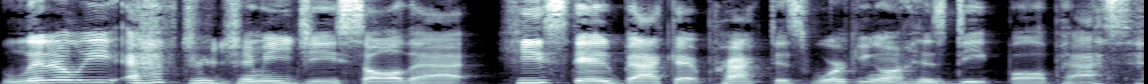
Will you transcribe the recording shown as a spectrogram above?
literally after Jimmy G saw that, he stayed back at practice working on his deep ball passes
